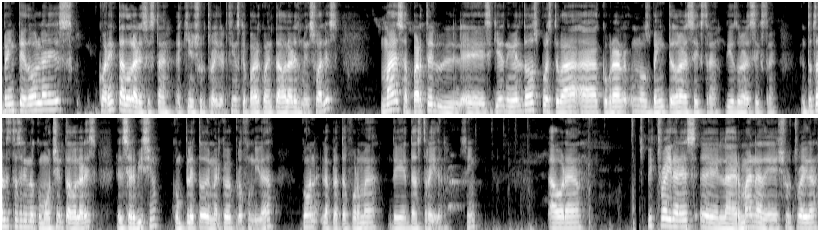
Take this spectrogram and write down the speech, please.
20 dólares, 40 dólares está aquí en Sure Trader. Tienes que pagar 40 dólares mensuales. Más, aparte, eh, si quieres nivel 2, pues te va a cobrar unos 20 dólares extra, 10 dólares extra. En total te está saliendo como 80 dólares el servicio completo de mercado de profundidad con la plataforma de Dash Trader, ¿sí? Ahora, Speed Trader es eh, la hermana de Sure Trader.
